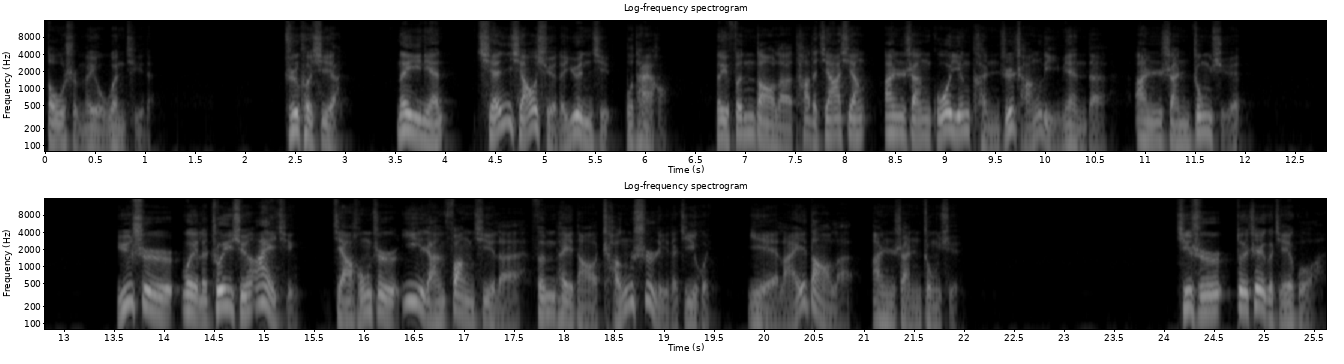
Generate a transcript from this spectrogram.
都是没有问题的。只可惜啊，那一年钱小雪的运气不太好。被分到了他的家乡鞍山国营垦殖场里面的鞍山中学。于是，为了追寻爱情，贾宏志毅然放弃了分配到城市里的机会，也来到了鞍山中学。其实，对这个结果，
